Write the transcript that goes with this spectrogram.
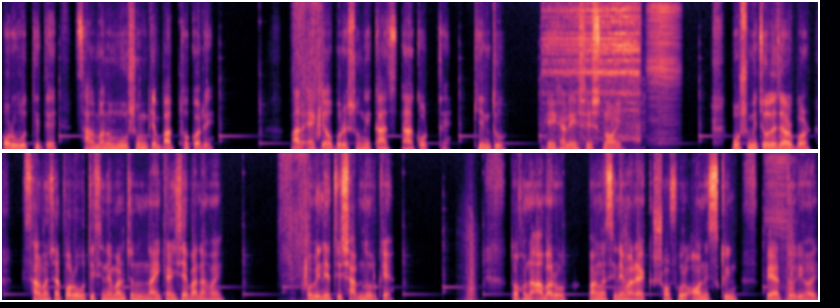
পরবর্তীতে সালমান ও মৌসুমীকে বাধ্য করে আর একে অপরের সঙ্গে কাজ না করতে। কিন্তু এখানেই শেষ নয়। মৌসুমি চলে যাওয়ার পর সালমান শাহ পরবর্তী সিনেমার জন্য নায়িকা হিসেবে আনা হয় অভিনেত্রী শাবনুরকে তখন আবারও বাংলা সিনেমার এক সফল অন স্ক্রিন পেয়ার তৈরি হয়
